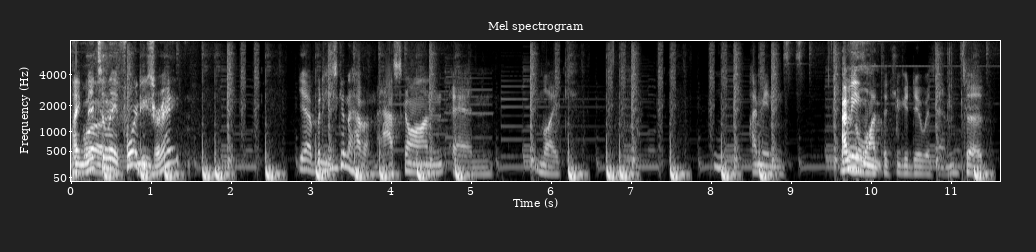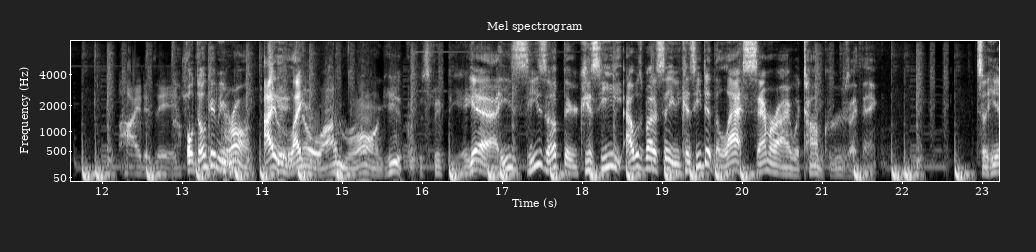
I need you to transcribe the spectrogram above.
Like mid to late 40s, right? Yeah, but he's gonna have a mask on and like, I mean, I mean- a lot that you could do with him to hide his age. Oh, don't get me wrong. I Hey, like No, I'm wrong. He is 58. Yeah, he's he's up there cuz he I was about to say because he did the last samurai with Tom Cruise, I think. So he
